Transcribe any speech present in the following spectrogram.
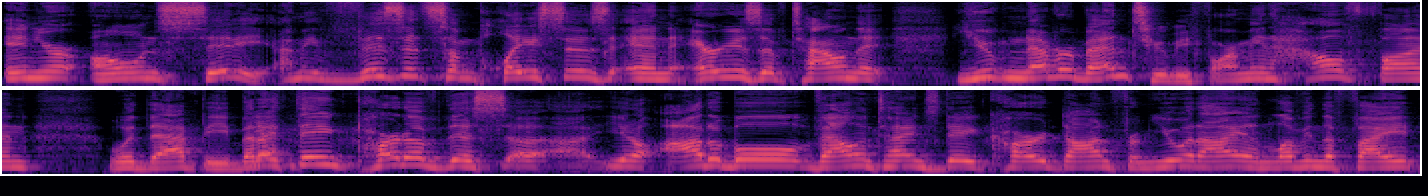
in your own city. I mean, visit some places and areas of town that you've never been to before. I mean, how fun would that be? But I think part of this, uh, you know, audible Valentine's Day card, Dawn, from you and I and Loving the Fight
